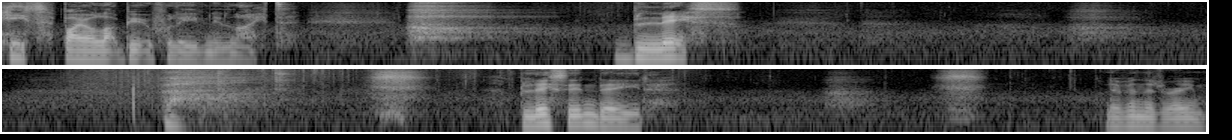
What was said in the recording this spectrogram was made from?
hit by all that beautiful evening light. Bliss. Bliss indeed. Living the dream.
